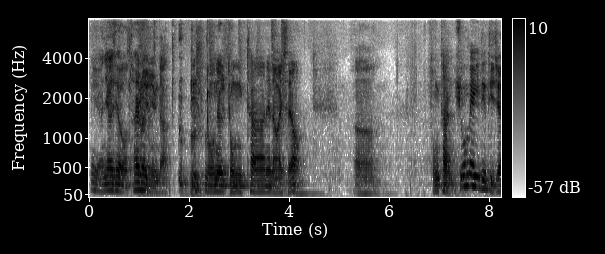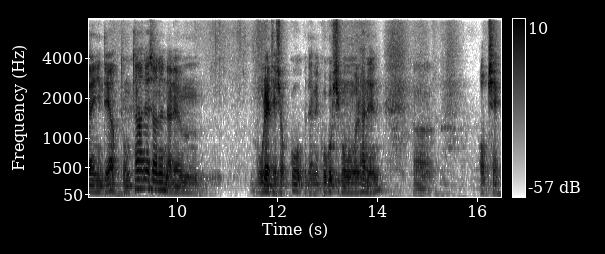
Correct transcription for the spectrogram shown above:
네, 안녕하세요. 타일러 윤입니다. 오늘 동탄에 나와 있어요. 어, 동탄 휴메이드 디자인인데요. 동탄에서는 나름 오래되셨고, 그 다음에 고급 시공을 하는 어, 업체,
